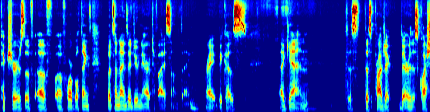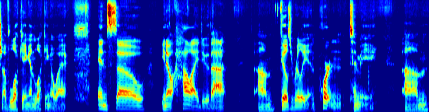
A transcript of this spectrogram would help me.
pictures of of, of horrible things. But sometimes I do narrativize something, right? Because again, this this project or this question of looking and looking away, and so you know, how I do that um, feels really important to me. Um,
